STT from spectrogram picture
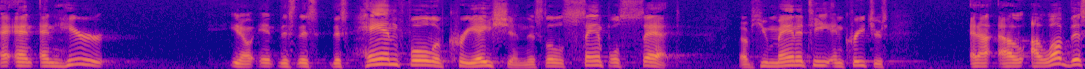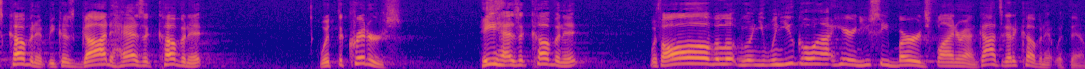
And, and, and here, you know, this, this, this handful of creation, this little sample set of humanity and creatures. And I, I, I love this covenant because God has a covenant with the critters. He has a covenant with all the when you, when you go out here and you see birds flying around, God's got a covenant with them.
